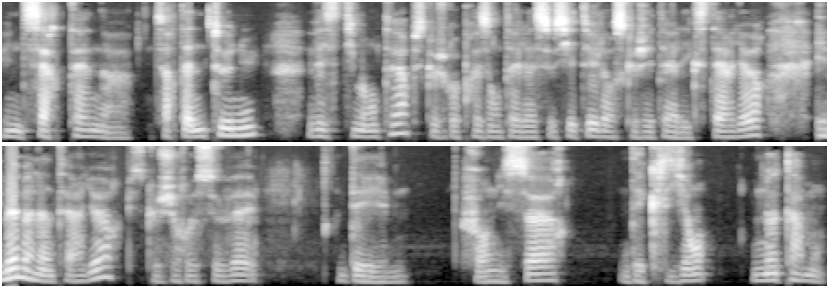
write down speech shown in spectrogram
une certaine, certaine tenue vestimentaire, puisque je représentais la société lorsque j'étais à l'extérieur, et même à l'intérieur, puisque je recevais des fournisseurs, des clients notamment.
